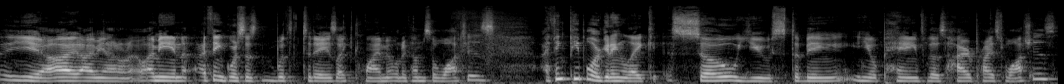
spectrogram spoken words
Yeah, I, I mean, I don't know. I mean, I think with this, with today's like climate when it comes to watches, I think people are getting like so used to being you know paying for those higher priced watches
